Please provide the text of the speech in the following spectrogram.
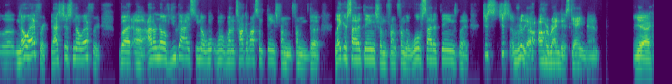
uh, no effort. That's just no effort. But uh, I don't know if you guys, you know, w- w- want to talk about some things from from the Lakers side of things, from from from the Wolf side of things. But just just a really a, a horrendous game, man. Yeah.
